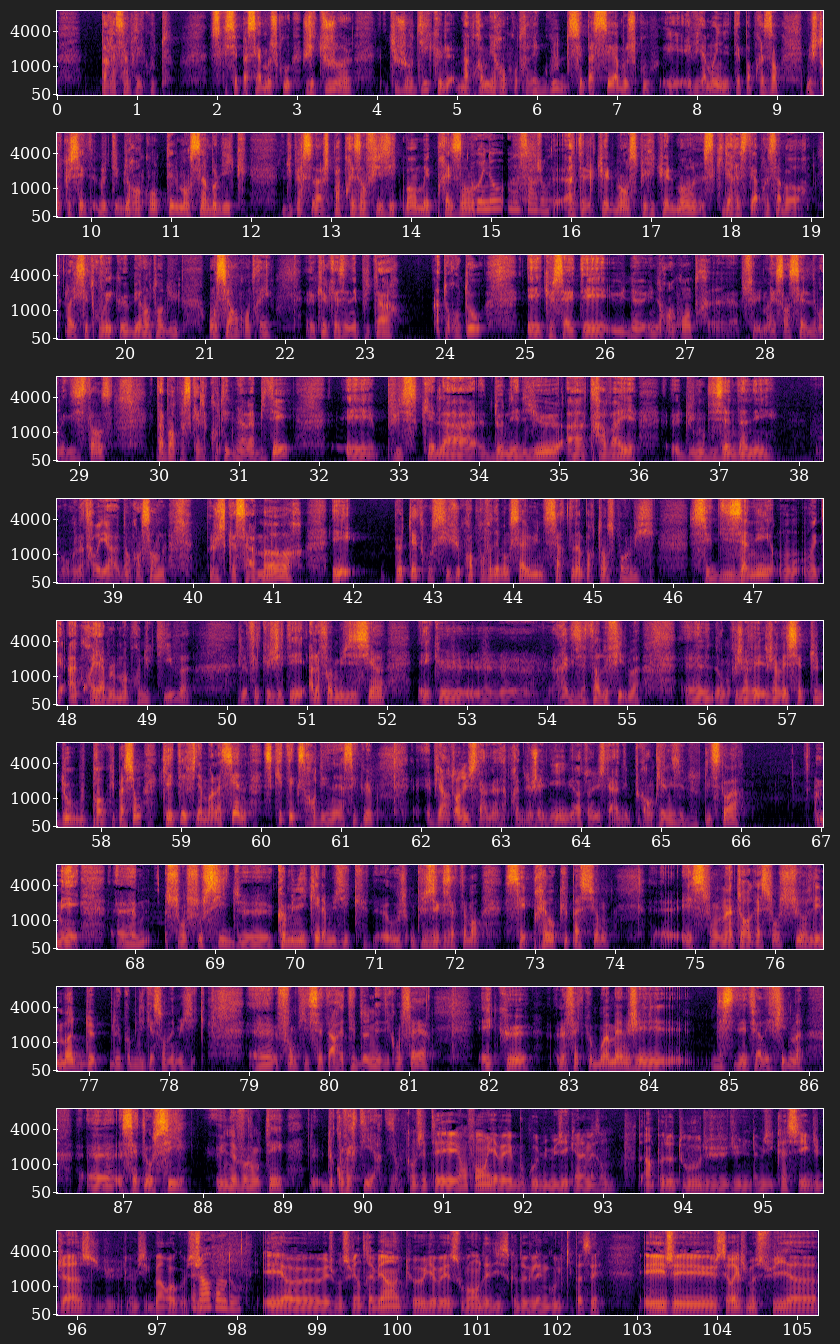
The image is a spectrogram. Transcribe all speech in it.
par la simple écoute. Ce qui s'est passé à Moscou. J'ai toujours, toujours dit que ma première rencontre avec Gould s'est passée à Moscou. Et évidemment, il n'était pas présent. Mais je trouve que c'est le type de rencontre tellement symbolique du personnage, pas présent physiquement, mais présent Bruno Mont-Saint-Jean. Euh, intellectuellement, spirituellement, ce qu'il est resté après sa mort. Alors il s'est trouvé que, bien entendu, on s'est rencontrés euh, quelques années plus tard à Toronto et que ça a été une, une rencontre euh, absolument essentielle de mon existence. D'abord parce qu'elle continue à m'habiter et puisqu'elle a donné lieu à un travail d'une dizaine d'années. On a travaillé donc ensemble jusqu'à sa mort et peut-être aussi, je crois profondément que ça a eu une certaine importance pour lui. Ces dix années ont, été incroyablement productives le fait que j'étais à la fois musicien et que réalisateur de films, euh, donc j'avais j'avais cette double préoccupation qui était finalement la sienne. Ce qui est extraordinaire, c'est que bien entendu c'était un interprète de génie, bien entendu c'était un des plus grands pianistes de toute l'histoire. Mais euh, son souci de communiquer la musique, ou plus exactement ses préoccupations euh, et son interrogation sur les modes de, de communication des musiques euh, font qu'il s'est arrêté de donner des concerts et que le fait que moi-même j'ai décidé de faire des films, euh, c'était aussi une volonté de, de, convertir, disons. Quand j'étais enfant, il y avait beaucoup de musique à la maison. Un peu de tout, du, du, de la musique classique, du jazz, du, de la musique baroque aussi. Jean Rondeau. Et, euh, et je me souviens très bien qu'il y avait souvent des disques de Glenn Gould qui passaient. Et c'est vrai que je me suis euh,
